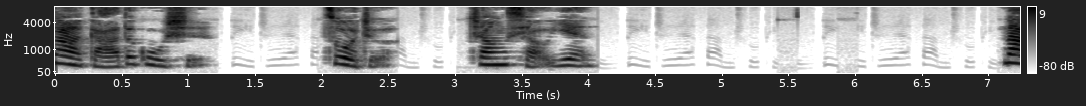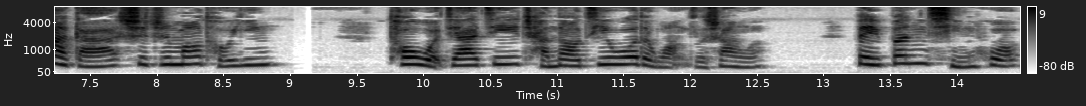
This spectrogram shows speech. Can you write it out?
那嘎的故事，作者张小燕。那嘎是只猫头鹰，偷我家鸡缠到鸡窝的网子上了，被奔擒获，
